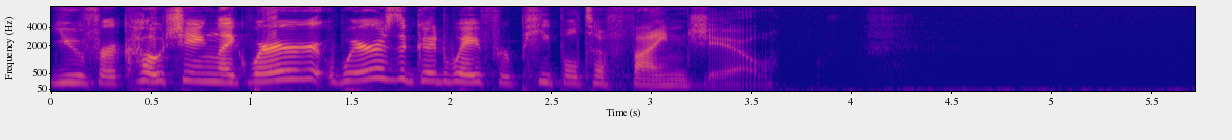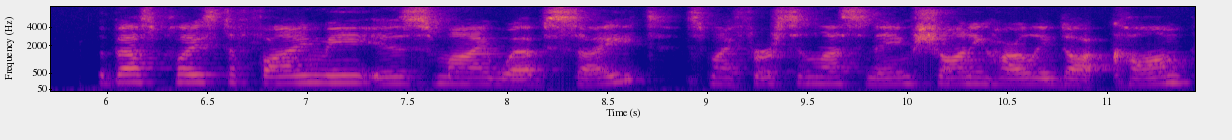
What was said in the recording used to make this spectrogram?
you for coaching, like where where is a good way for people to find you? The best place to find me is my website. It's my first and last name, shawneeharle.com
